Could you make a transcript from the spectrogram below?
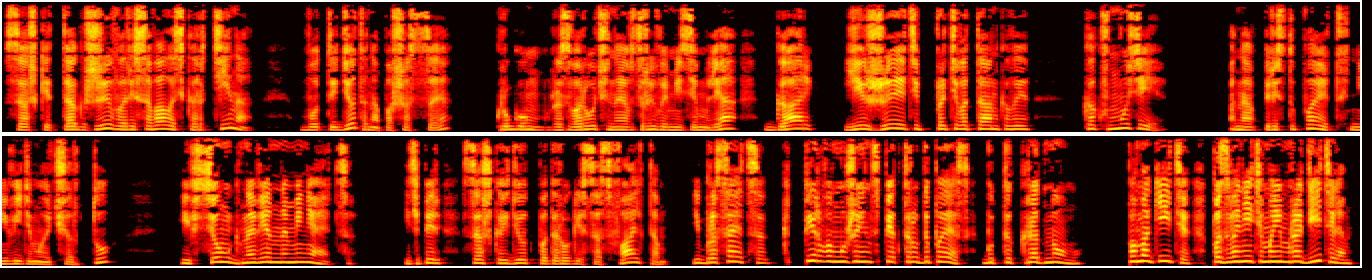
Сашке так живо рисовалась картина, вот идет она по шоссе, кругом развороченная взрывами земля, гарь, ежи эти противотанковые, как в музее. Она переступает невидимую черту, и все мгновенно меняется. И теперь Сашка идет по дороге с асфальтом и бросается к первому же инспектору ДПС, будто к родному. «Помогите! Позвоните моим родителям!»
